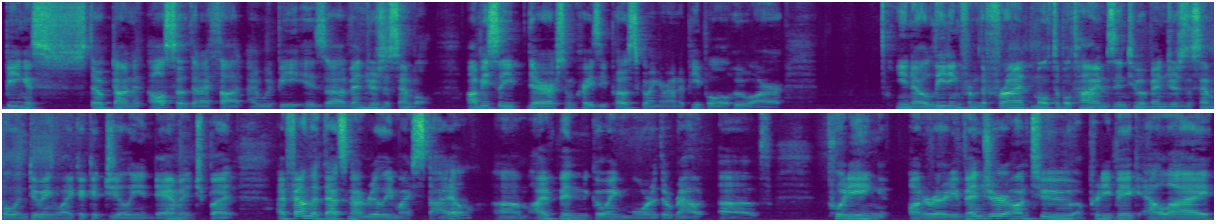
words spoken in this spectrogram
being as stoked on it also that I thought I would be is uh, Avengers Assemble. Obviously, there are some crazy posts going around of people who are, you know, leading from the front multiple times into Avengers Assemble and doing like a gajillion damage. But I found that that's not really my style. Um, I've been going more the route of putting Honorary Avenger onto a pretty big ally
